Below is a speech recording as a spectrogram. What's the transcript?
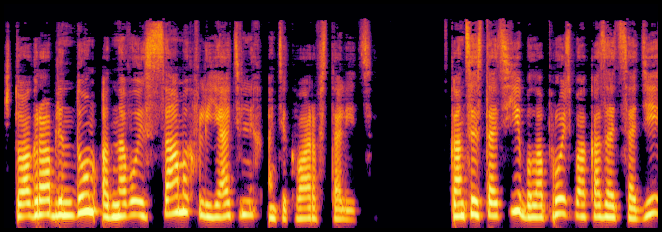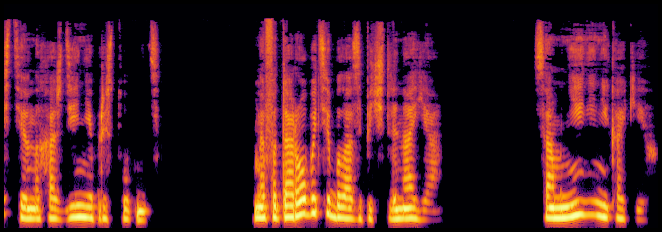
что ограблен дом одного из самых влиятельных антикваров столицы. В конце статьи была просьба оказать содействие в нахождении преступницы. На фотороботе была запечатлена я. Сомнений никаких.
